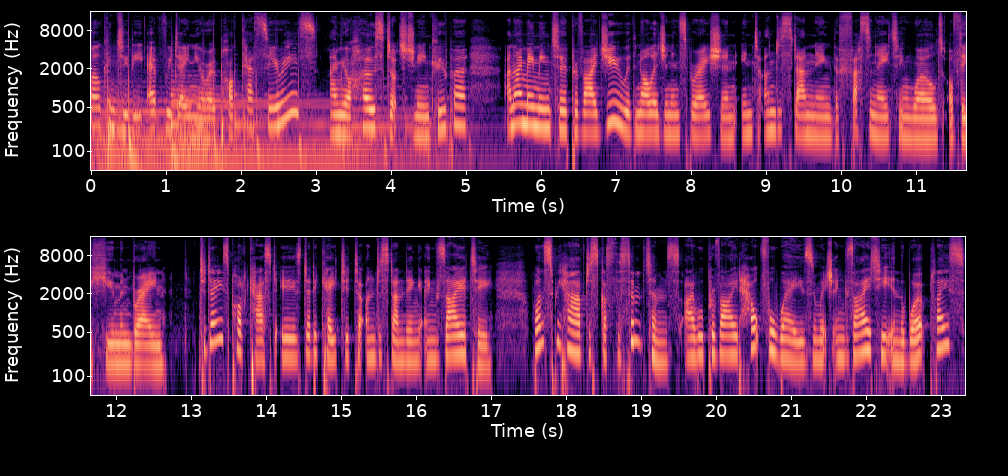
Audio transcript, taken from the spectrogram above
welcome to the Everyday Neuro podcast series. I'm your host, Dr. Janine Cooper, and I'm aiming to provide you with knowledge and inspiration into understanding the fascinating world of the human brain. Today's podcast is dedicated to understanding anxiety. Once we have discussed the symptoms, I will provide helpful ways in which anxiety in the workplace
